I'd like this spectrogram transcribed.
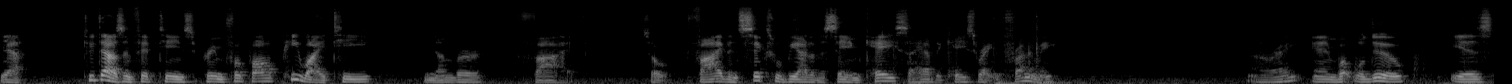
Yeah. 2015 Supreme Football PYT number 5. So, 5 and 6 will be out of the same case. I have the case right in front of me. All right. And what we'll do is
